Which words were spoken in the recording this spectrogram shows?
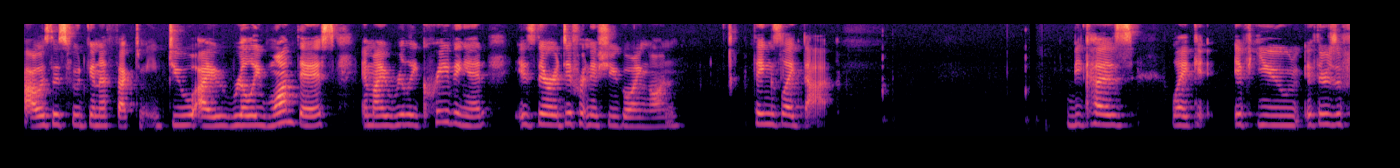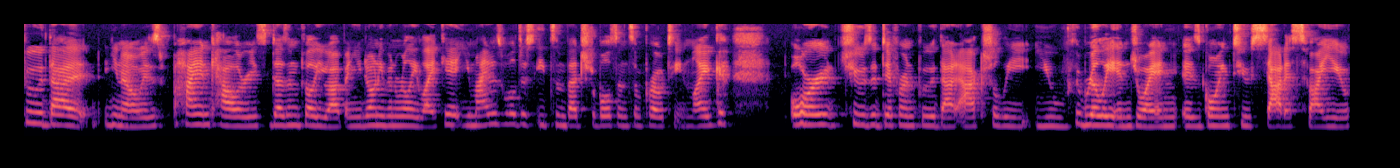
How is this food going to affect me? Do I really want this? Am I really craving it? Is there a different issue going on? Things like that. Because, like, if you if there's a food that you know is high in calories doesn't fill you up and you don't even really like it you might as well just eat some vegetables and some protein like or choose a different food that actually you really enjoy and is going to satisfy you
